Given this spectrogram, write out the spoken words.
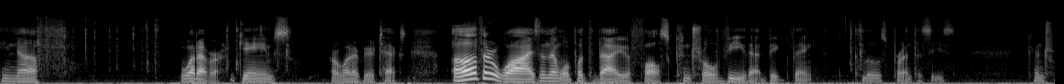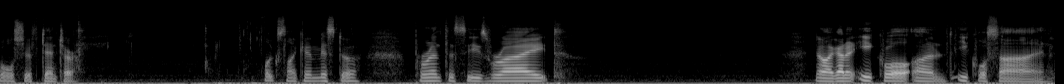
enough, whatever, games, or whatever your text. Otherwise, and then we'll put the value of false. Control V, that big thing. Close parentheses. Control Shift Enter. Looks like I missed a parentheses right. No, I got an equal an equal sign.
